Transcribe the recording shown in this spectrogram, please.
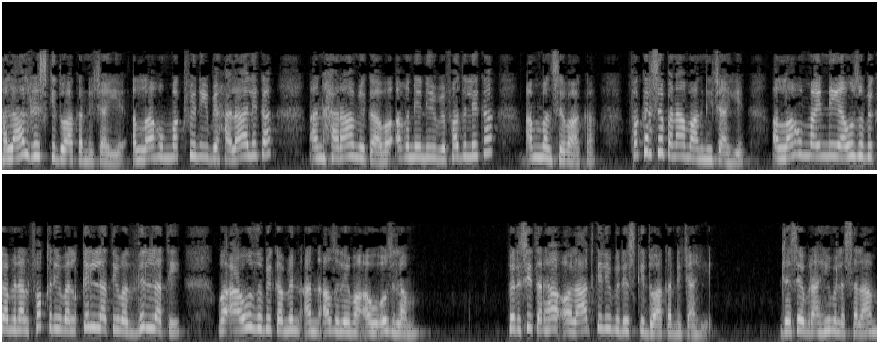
حلال رسک کی دعا کرنی چاہیے۔ اللہ مکفنی بے حلال کا ان حرام کا و اغنی و فضل کا امن سوا کا فخر سے پناہ مانگنی چاہیے۔ اللہ انی اعوذ بک من الفقر والقلت والذلت و اعوذ بک من ان اظلم او ازلم پھر اسی طرح اولاد کے لیے بھی رزق کی دعا کرنی چاہیے۔ جیسے ابراہیم علیہ السلام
